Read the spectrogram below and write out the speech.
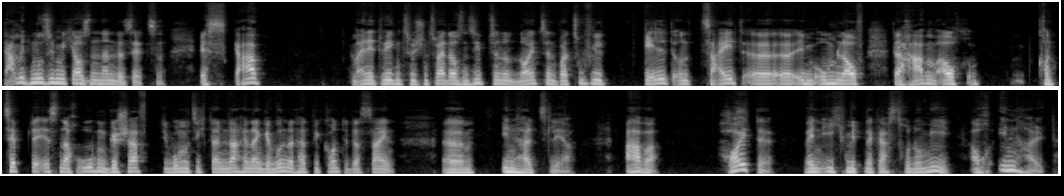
Damit muss ich mich auseinandersetzen. Es gab meinetwegen zwischen 2017 und 2019 war zu viel Geld und Zeit äh, im Umlauf. Da haben auch Konzepte es nach oben geschafft, wo man sich dann im Nachhinein gewundert hat, wie konnte das sein? Ähm, inhaltsleer. Aber heute, wenn ich mit einer Gastronomie auch Inhalt,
